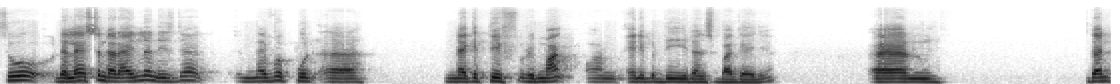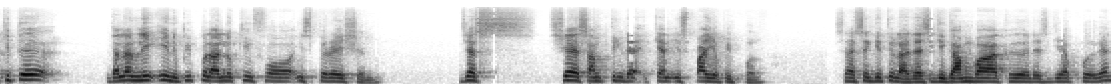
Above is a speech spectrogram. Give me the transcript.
So the lesson that I learned is that never put a negative remark on anybody dan sebagainya. And dan kita dalam LinkedIn people are looking for inspiration. Just share something that can inspire people. Saya rasa gitulah dari segi gambar ke dari segi apa kan.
